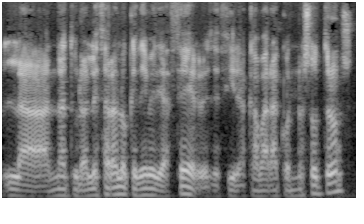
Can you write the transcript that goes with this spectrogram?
la naturaleza hará lo que debe de hacer, es decir, acabará con nosotros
